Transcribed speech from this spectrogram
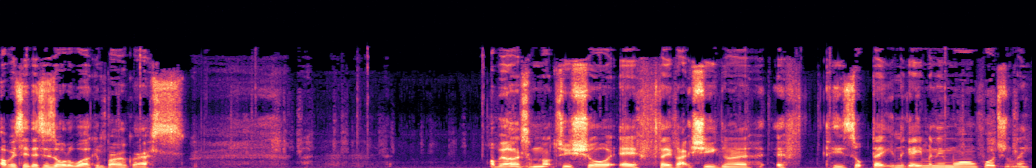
obviously this is all a work in progress. I'll be honest, I'm not too sure if they've actually gonna if he's updating the game anymore, unfortunately.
